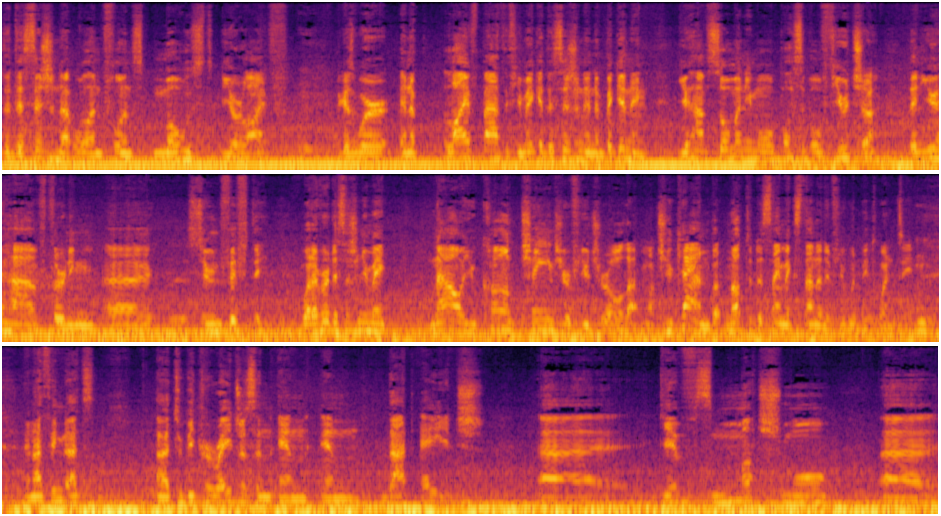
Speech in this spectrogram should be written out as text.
the decision that will influence most your life. Because we're in a life path if you make a decision in the beginning you have so many more possible future than you have turning uh, soon 50 whatever decision you make now you can't change your future all that much. You can but not to the same extent that if you would be 20 and i think that uh, to be courageous in in, in that age uh, gives much more uh,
